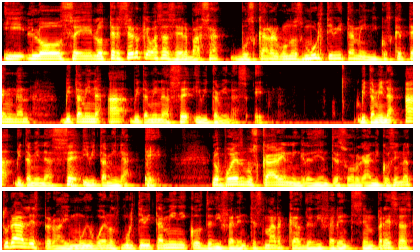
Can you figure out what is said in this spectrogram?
Y los, eh, lo tercero que vas a hacer, vas a buscar algunos multivitamínicos que tengan vitamina A, vitamina C y vitaminas E. Vitamina A, vitamina C y vitamina E. Lo puedes buscar en ingredientes orgánicos y naturales, pero hay muy buenos multivitamínicos de diferentes marcas, de diferentes empresas.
